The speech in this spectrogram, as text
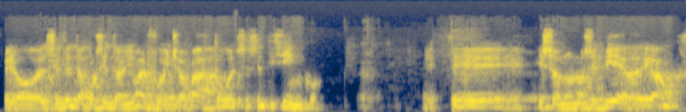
pero el 70% del animal fue hecho a pasto, o el 65%. Este, eso no, no se pierde, digamos.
